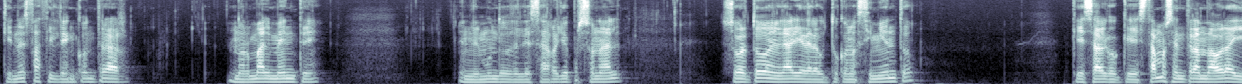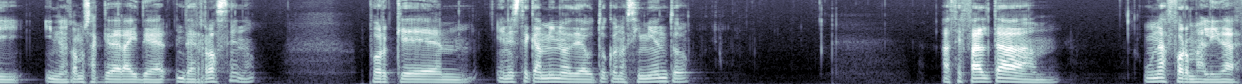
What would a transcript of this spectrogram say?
que no es fácil de encontrar normalmente en el mundo del desarrollo personal, sobre todo en el área del autoconocimiento, que es algo que estamos entrando ahora y, nos vamos a quedar ahí de, de roce, ¿no? Porque mm, en este camino de autoconocimiento hace falta mm, una formalidad,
